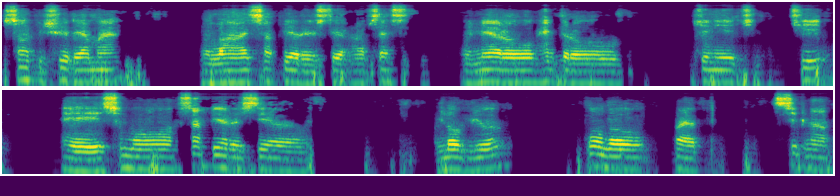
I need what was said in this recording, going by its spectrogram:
subpituitary a large subperiosteal abscess, a narrow heterogeneity, a small subperiosteal lobule, followed by signal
